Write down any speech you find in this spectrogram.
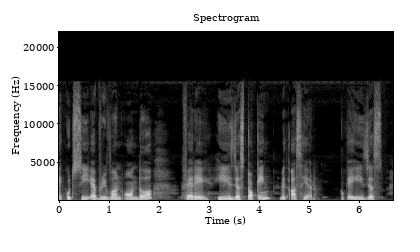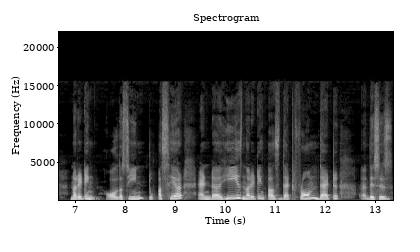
i could see everyone on the ferry. He is just talking with us here. Okay he is just narrating all the scene to us here. And uh, he is narrating us that from that uh, this is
